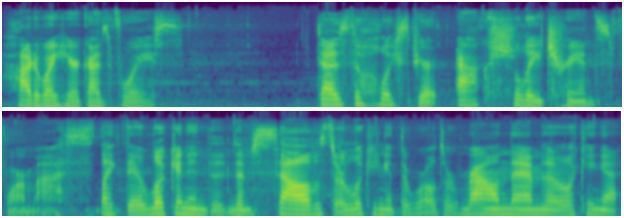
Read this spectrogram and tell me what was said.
How do I hear God's voice? Does the Holy Spirit actually transform us? Like they're looking into themselves, they're looking at the world around them, they're looking at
